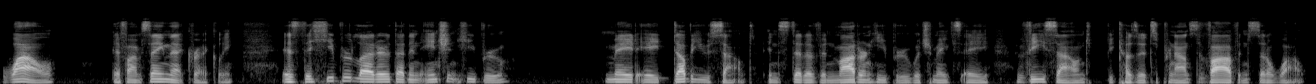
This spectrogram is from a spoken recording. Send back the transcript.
Waw, if I'm saying that correctly, is the Hebrew letter that in ancient Hebrew made a W sound instead of in modern Hebrew, which makes a V sound because it's pronounced Vav instead of Wow.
